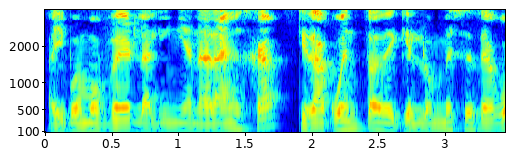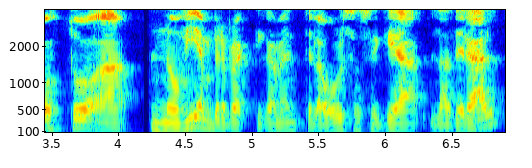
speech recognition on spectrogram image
Ahí podemos ver la línea naranja que da cuenta de que en los meses de agosto a noviembre prácticamente la bolsa se queda lateral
